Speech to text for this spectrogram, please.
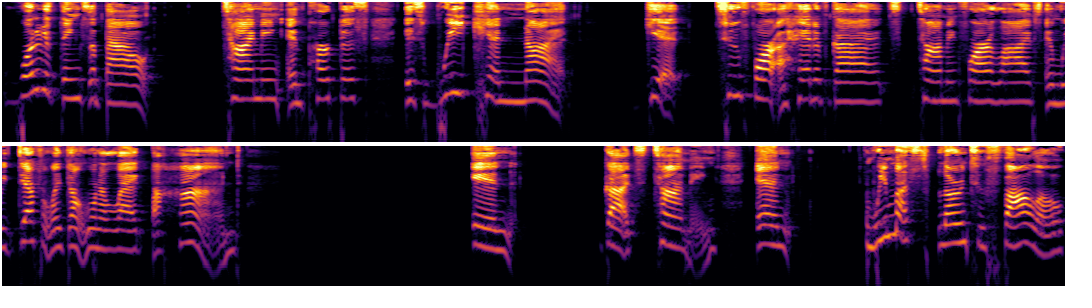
one of the things about timing and purpose is we cannot get too far ahead of God's timing for our lives, and we definitely don't want to lag behind in God's timing. And we must learn to follow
